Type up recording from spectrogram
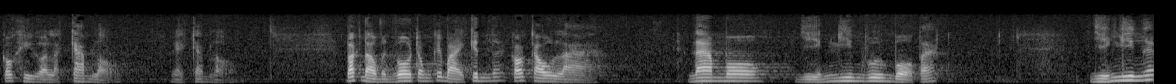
Có khi gọi là cam lộ. Ngài cam lộ. Bắt đầu mình vô trong cái bài kinh đó, có câu là, nam mô diện nhiên vương bồ tát. Diện nhiên á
